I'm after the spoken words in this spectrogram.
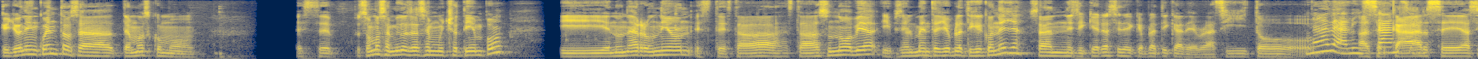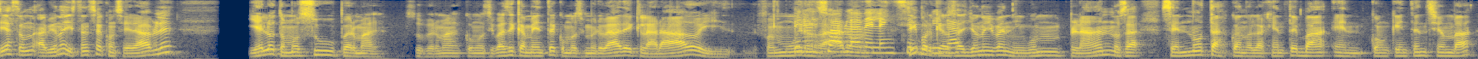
Que yo ni en cuenta, o sea, tenemos como, este, pues somos amigos de hace mucho tiempo y en una reunión, este, estaba, estaba su novia y finalmente yo platiqué con ella, o sea, ni siquiera así de que platica de bracito, Nada, a acercarse, así hasta un- había una distancia considerable y él lo tomó súper mal, súper mal, como si básicamente, como si me lo hubiera declarado y fue muy Pero raro. eso habla de la Sí, porque, o sea, inseguridad. yo no iba en ningún plan, o sea, se nota cuando la gente va en con qué intención va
